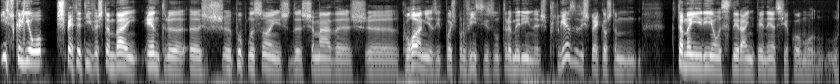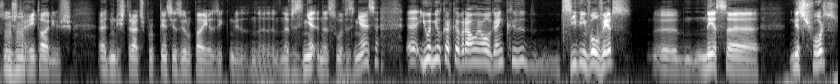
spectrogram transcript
isso criou expectativas também entre as populações das chamadas uh, colónias e depois províncias ultramarinas portuguesas, isto é, que eles tam que também iriam aceder à independência como os outros uhum. territórios administrados por potências europeias e na, na, vizinha, na sua vizinhança, uh, e o Amílcar Cabral é alguém que decide envolver-se uh, nessa nesse esforço,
